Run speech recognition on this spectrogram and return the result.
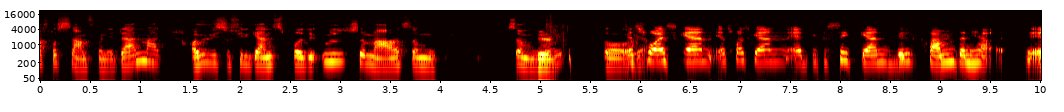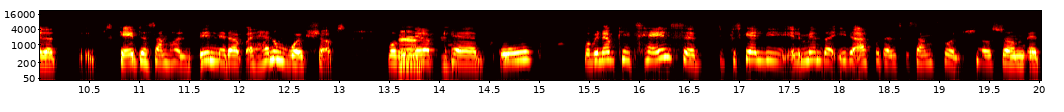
afrosamfund i Danmark, og vi vil selvfølgelig gerne sprede det ud så meget som, som Ja. Så, Jeg ja. tror også gerne, jeg tror også gerne, at vi på sigt gerne vil fremme den her, eller skabe det sammenhold ved netop at have nogle workshops, hvor vi Ja. netop kan bruge, hvor vi netop kan italesætte de forskellige elementer i det afrodanske samfund, sådan noget som, at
